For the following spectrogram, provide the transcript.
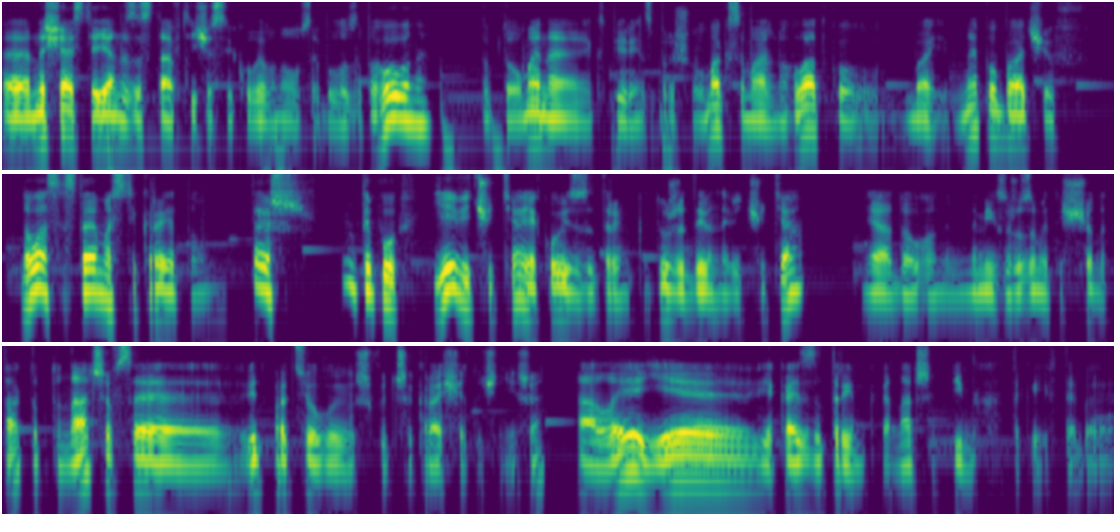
Е, на щастя, я не застав ті часи, коли воно все було запаговане. Тобто, у мене експірієнс пройшов максимально гладко, багів не побачив. Нова система з сабтіком. Теж, ну, типу, є відчуття якоїсь затримки. Дуже дивне відчуття. Я довго не- міг зрозуміти, що не так. Тобто, наче все відпрацьовую швидше, краще, точніше. Але є якась затримка, наче пінг такий в тебе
